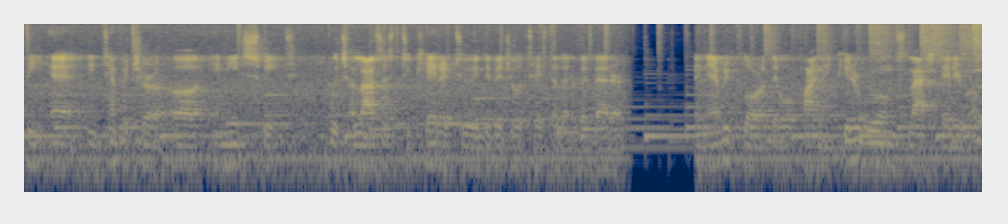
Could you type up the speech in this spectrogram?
the, uh, the temperature uh, in each suite, which allows us to cater to individual taste a little bit better. Every floor, they will find a computer room slash study room.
